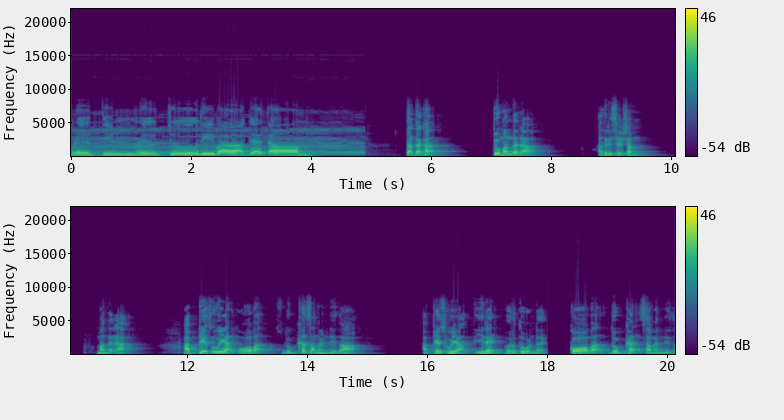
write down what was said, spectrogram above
വൃദ്ധിം മൃത്യുരിവാഗതാം. തതഹ തു മന്ദര. അതിനുശേഷം മന്ദര. അഭ്യസൂയ കോപ ദുഃഖസമന്വിത. അഭ്യസൂയ തീരെ വെറുത്തുകൊണ്ട് കോപ ദുഃഖ സമന്വിത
